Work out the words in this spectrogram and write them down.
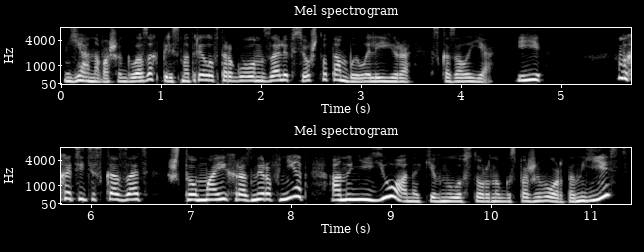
«Я на ваших глазах пересмотрела в торговом зале все, что там было, Лиира», — сказала я. «И...» «Вы хотите сказать, что моих размеров нет, а на нее, она кивнула в сторону госпожи Вортон, есть?»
